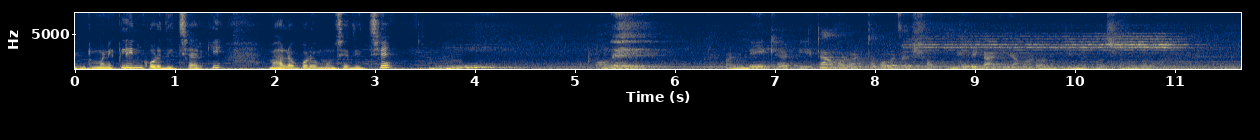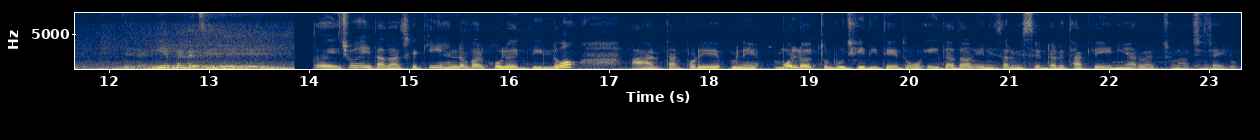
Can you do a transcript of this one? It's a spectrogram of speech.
একটু মানে ক্লিন করে দিচ্ছে আর কি, ভালো করে মুছে দিচ্ছে। অনেক হ্যাপি এটা আমারও একটা বলা যায় স্বপ্নের গাড়ি, আমারও অনেক দিনের পছন্দ। যেটা নিয়ে ফেলেছি। তো এই যে দাদা আজকে কি হ্যান্ড ওভার করে দিল? আর তারপরে মানে বলল একটু বুঝিয়ে দিতে, তো এই দাদা ইনি সার্ভিস সেন্টারে থাকে, ইনি আরও একজন আছে, যাই হোক,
